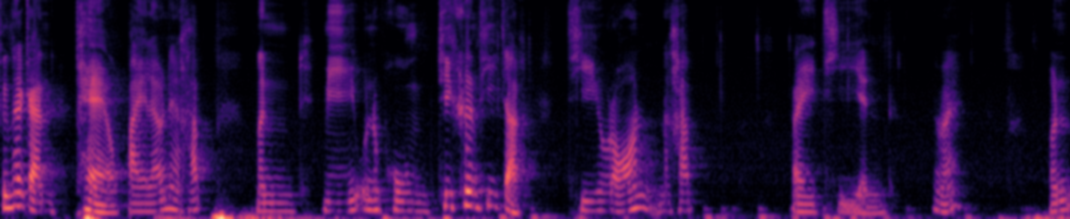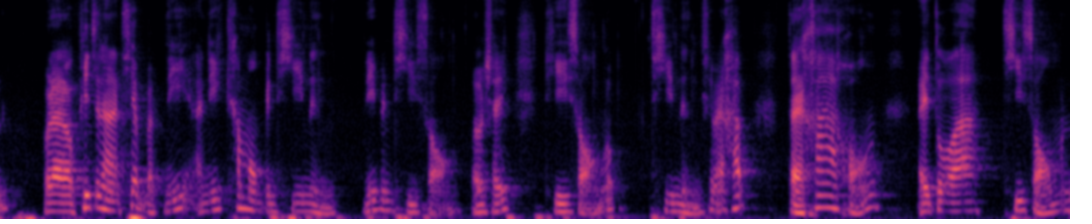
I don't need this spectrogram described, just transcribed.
ซึ่งถ้าการแผ่ออกไปแล้วเนี่ยครับ มันมีอุณหภูมิที่เคลื่อนที่จาก T ร้อนนะครับ ไป T เย็นใช่ไหมเพราะเวลาเราพิจารณาเทียบแบบนี้ อันนี้ถ้ามองเป็น T 1 นี้เป็น T 2เราใช้ T 2ลบ T 1ใช่ไหมครับ แต่ค่าของไอตัว T 2มัน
